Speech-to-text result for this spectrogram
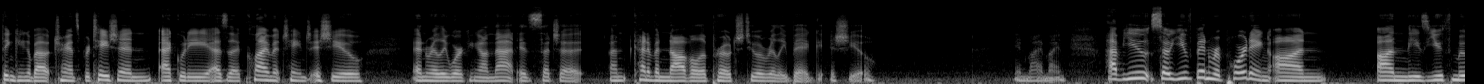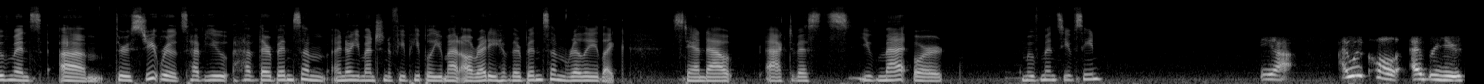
thinking about transportation equity as a climate change issue, and really working on that is such a, a kind of a novel approach to a really big issue. In my mind, have you? So you've been reporting on on these youth movements um, through Street Roots. Have you? Have there been some? I know you mentioned a few people you met already. Have there been some really like standout activists you've met or movements you've seen? Yeah, I would call every youth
